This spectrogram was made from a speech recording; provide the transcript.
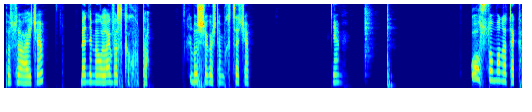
posłuchajcie, będę miał live'a z Kahuta. Albo z czegoś tam chcecie. Nie. O, 100 monetek.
